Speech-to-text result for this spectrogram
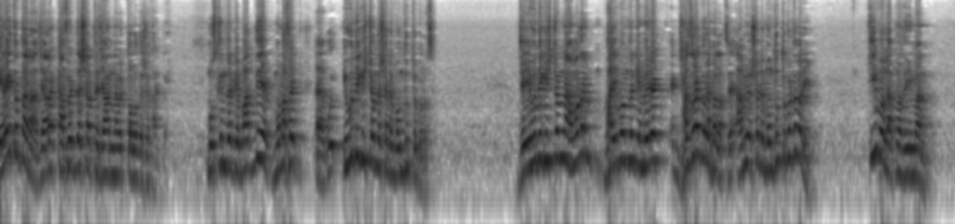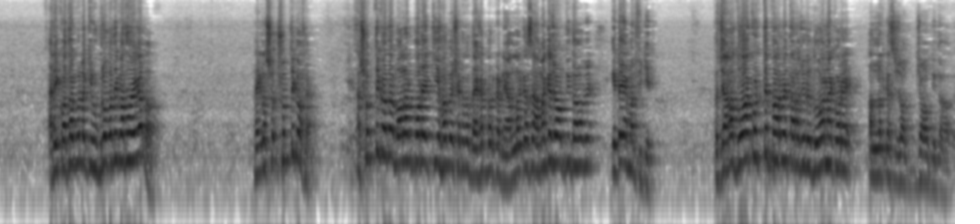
এরাই তো তারা, যারা কাফেরদের সাথে জাহান নামের তলদেশে থাকবে। মুসলিমদেরকে বাদ দিয়ে মোনাফেক ইহুদি খ্রিস্টানদের সাথে বন্ধুত্ব করেছে। যে ইহুদি খ্রিস্টান না আমাদের ভাই বোনদেরকে মেরে এক ঝাঁঝরা করে ফেলাচ্ছে, আমি ওর সাথে বন্ধুত্ব করতে পারি? কি বলে আপনাদের ইমান? আর এই কথাগুলো কি উগ্রবাদী কথা হয়ে গেল? এগুলো সত্যি কথা। আর সত্যি কথা বলার পরে কি হবে সেটা তো দেখার দরকার নেই। আল্লাহর কাছে আমাকে জবাব দিতে হবে, এটাই আমার ফিকির। তো যারা দোয়া করতে পারবে, তারা যদি দোয়া না করে, আল্লাহর কাছে জবাব- দিতে হবে।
